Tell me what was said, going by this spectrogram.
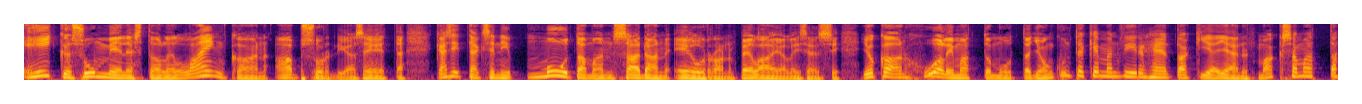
eikö sun mielestä ole lainkaan absurdia se, että käsittääkseni muutaman sadan euron pelaajalisenssi, joka on huolimattomuutta jonkun tekemän virheen takia jäänyt maksamatta,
